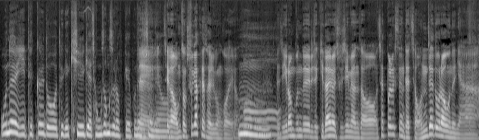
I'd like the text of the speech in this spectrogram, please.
오늘 이 댓글도 되게 길게 정성스럽게 보내주셨네요. 네, 제가 엄청 축약해서 읽은 거예요. 음. 그래서 이런 분들이 이제 기다려 주시면서 책플릭스는 대체 언제 돌아오느냐.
